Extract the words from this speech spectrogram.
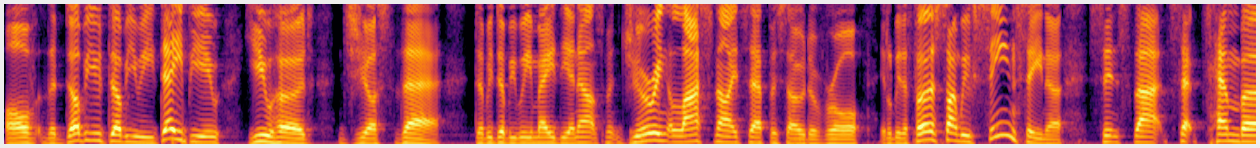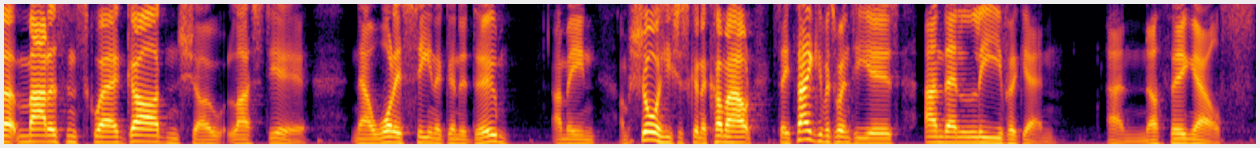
of the WWE debut you heard just there. WWE made the announcement during last night's episode of Raw. It'll be the first time we've seen Cena since that September Madison Square Garden show last year. Now, what is Cena going to do? I mean, I'm sure he's just going to come out, say thank you for 20 years, and then leave again. And nothing else.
